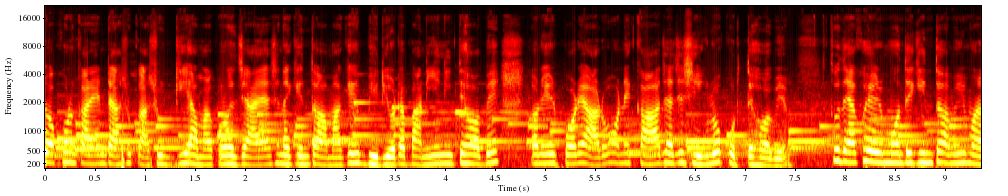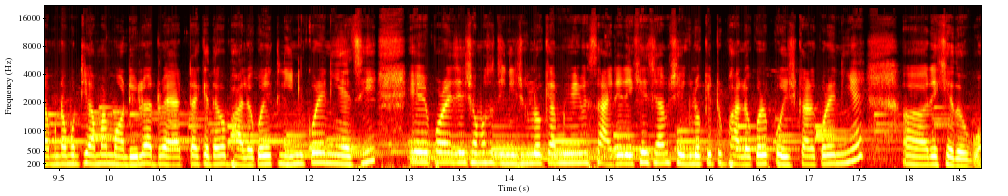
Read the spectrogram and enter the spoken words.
যখন কারেন্ট আসুক আসুক গিয়ে আমার কোনো যায় আসে না, কিন্তু আমাকে ভিডিওটা বানিয়ে নিতে হবে। কারণ এরপরে আরও অনেক কাজ আছে সেগুলো করতে হবে। তো দেখো, এর মধ্যে কিন্তু আমি মোটামুটি আমার মডিউলার ড্রয়ারটাকে দেখো ভালো করে ক্লিন করে নিয়েছি। এরপরে যে সমস্ত জিনিসগুলোকে আমি সাইডে রেখেছিলাম, সেগুলোকে একটু ভালো করে পরিষ্কার করে নিয়ে রেখে দেবো।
